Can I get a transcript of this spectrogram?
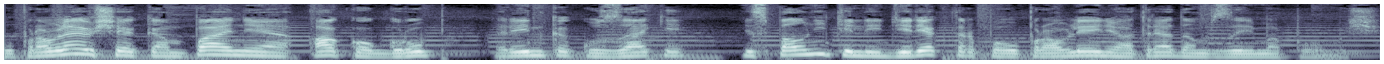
Управляющая компания АКО Групп Ринка Кузаки, исполнительный директор по управлению отрядом взаимопомощи.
